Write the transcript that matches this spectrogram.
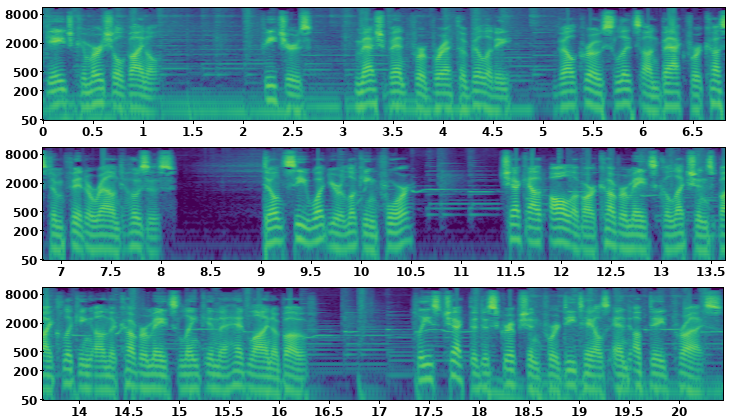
gauge commercial vinyl. Features, mesh vent for breathability, velcro slits on back for custom fit around hoses. Don't see what you're looking for? Check out all of our CoverMates collections by clicking on the CoverMates link in the headline above. Please check the description for details and update price.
